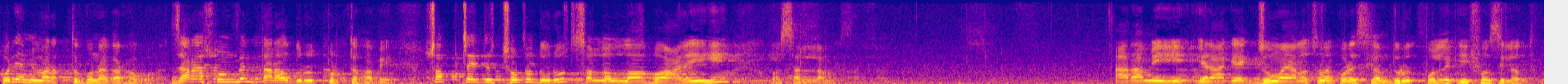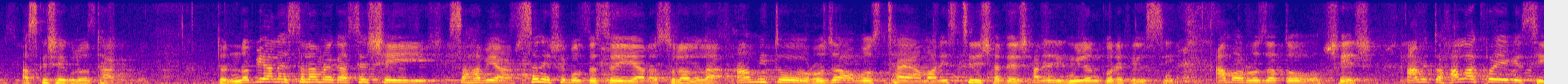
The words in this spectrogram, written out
পড়ি, আমি মারাত্মক গুণাগার হব। যারা শুনবেন, তারাও দূরত পড়তে হবে। সবচাইতে ছোট দূরত সাল্লাহ আলিহি ওসাল্লাম আর আমি এর আগে এক জুমায় আলোচনা করেছিলাম দূরত পড়লে কি ফজিলত? আজকে সেগুলো থাক। তো নবী আলাইসাল্লামের কাছে সেই সাহাবি আসছেন, এসে বলতেছে, ইয়া রসুলাল্লাহ, আমি তো রোজা অবস্থায় আমার স্ত্রীর সাথে শারীরিক মিলন করে ফেলছি। আমার রোজা তো শেষ। আমি তো হালাক হয়ে গেছি।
